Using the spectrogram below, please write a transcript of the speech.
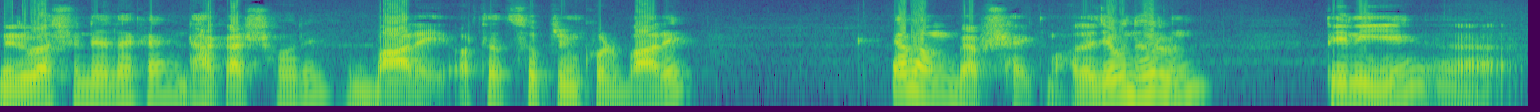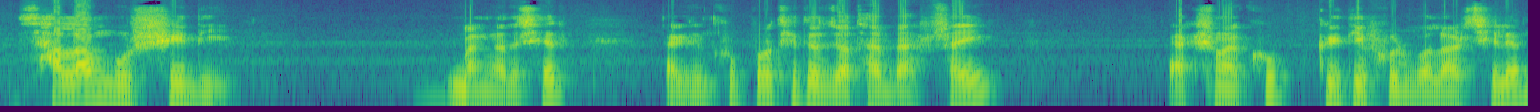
নির্বাচনী এলাকায় ঢাকা শহরে, বারে, অর্থাৎ সুপ্রিম কোর্ট বারে এবং ব্যবসায়িক মহলে। যেমন ধরুন, তিনি সালাম মুর্শিদি বাংলাদেশের একজন খুব প্রথিত যথা ব্যবসায়ী একসময় খুব কৃতি ফুটবলার ছিলেন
